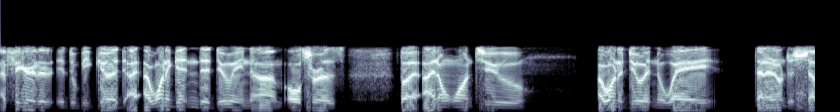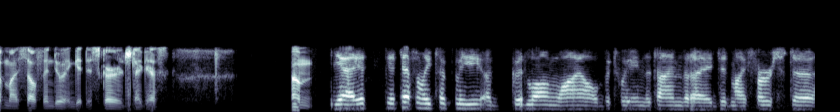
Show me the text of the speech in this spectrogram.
I figured it, it'll be good. I, I want to get into doing um ultras, but I don't want to I want to do it in a way that I don't just shove myself into it and get discouraged, I guess. Um Yeah, it it definitely took me a good long while between the time that I did my first uh,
